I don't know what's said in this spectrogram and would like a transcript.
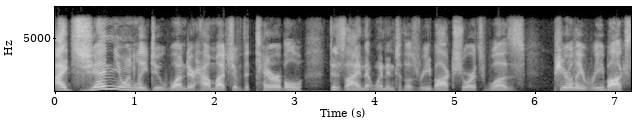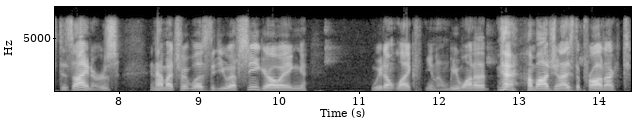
I genuinely do wonder how much of the terrible design that went into those Reebok shorts was purely Reebok's designers, and how much of it was the UFC going, we don't like, you know, we want to homogenize the product.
